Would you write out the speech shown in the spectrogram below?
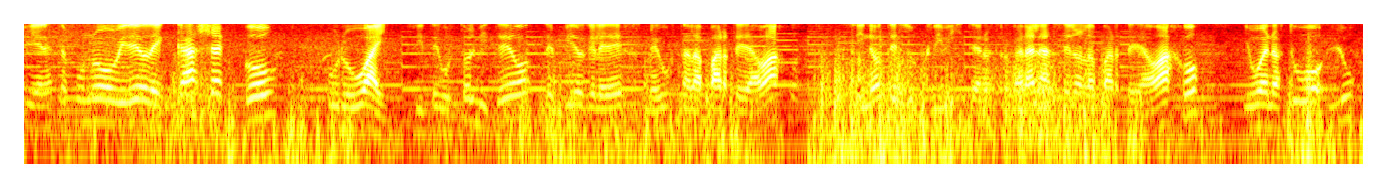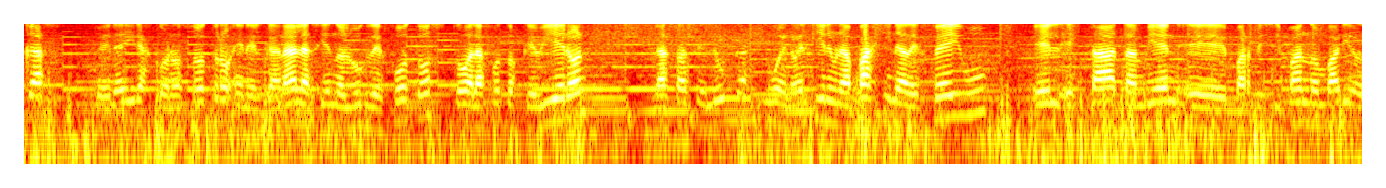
bien, este fue un nuevo video de Kayak Go Uruguay. Si te gustó el video, te pido que le des me gusta en la parte de abajo. Si no te suscribiste a nuestro canal, hacelo en la parte de abajo. Y bueno, estuvo Lucas Pereiras con nosotros en el canal haciendo el book de fotos. Todas las fotos que vieron las hace Lucas. Y bueno, él tiene una página de Facebook. Él está también eh, participando en varios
